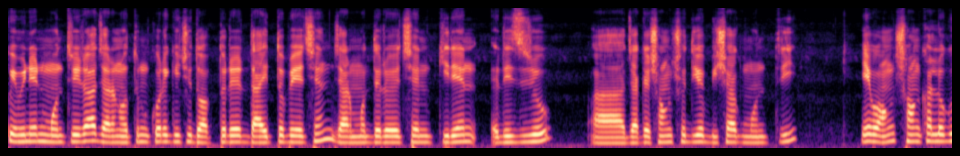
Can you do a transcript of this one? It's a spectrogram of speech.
ক্যাবিনেট মন্ত্রীরা যারা নতুন করে কিছু দপ্তরের দায়িত্ব পেয়েছেন, যার মধ্যে রয়েছেন কিরেন রিজিজু যাকে সংসদীয় বিষয়ক মন্ত্রী এবং সংখ্যালঘু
